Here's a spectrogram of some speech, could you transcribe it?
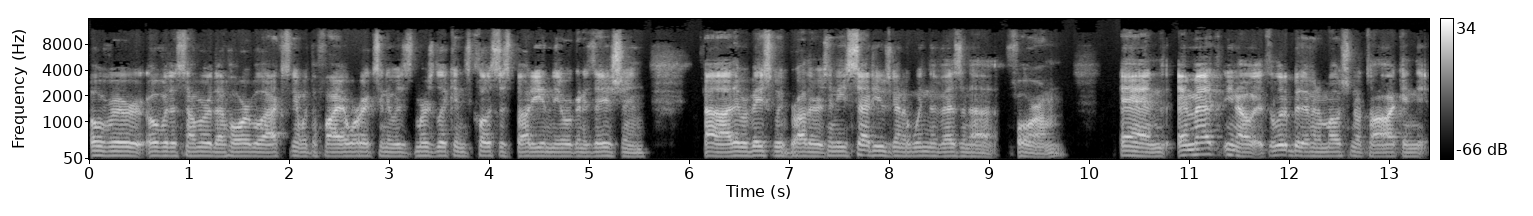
over over the summer that horrible accident with the fireworks, and it was Merzlikins' closest buddy in the organization. Uh, they were basically brothers, and he said he was going to win the Vezina for him. And and Matt, you know, it's a little bit of an emotional talk, and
